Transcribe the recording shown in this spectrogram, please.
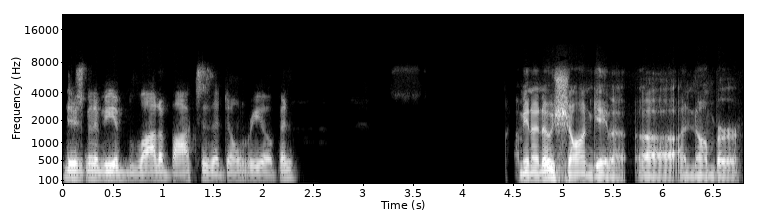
there's going to be a lot of boxes that don't reopen? I mean, I know Sean gave a uh, a number.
